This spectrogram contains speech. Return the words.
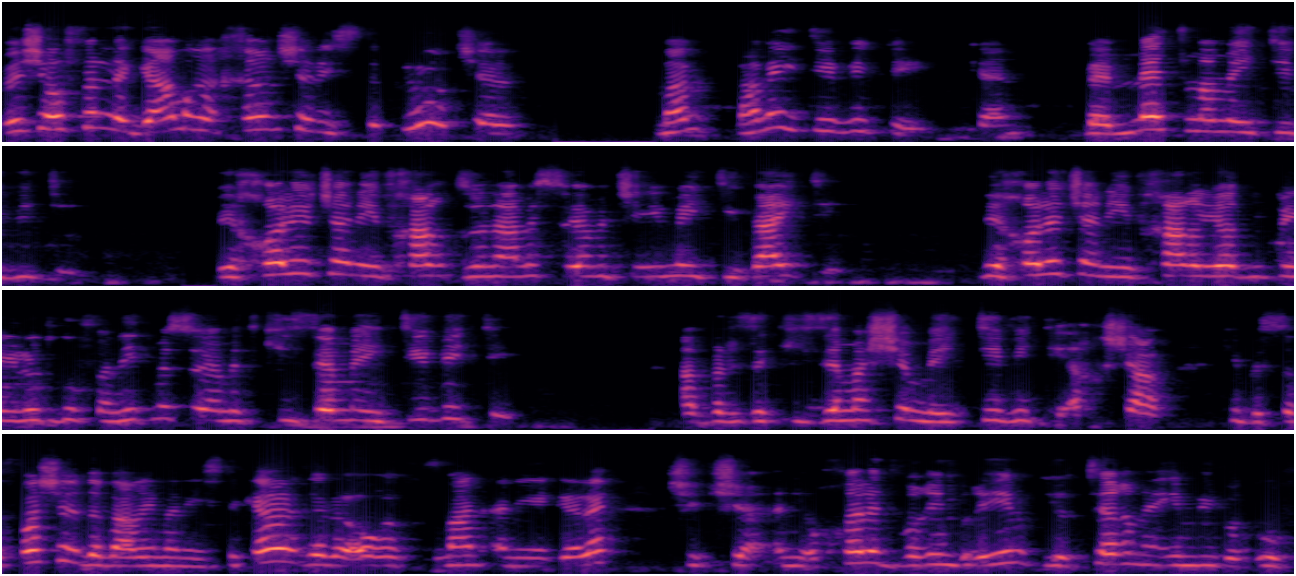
ויש אופן לגמרי אחר של הסתכלות של מה, מה מיטיב איתי, כן? באמת מה מיטיב איתי. ויכול להיות שאני אבחר תזונה מסוימת שהיא מיטיבה איתי, ויכול להיות שאני אבחר להיות בפעילות גופנית מסוימת כי זה מיטיב איתי, אבל זה כי זה מה שמיטיב איתי עכשיו. כי בסופו של דבר, אם אני אסתכל על זה לאורך זמן, אני אגלה שכשאני אוכלת דברים בריאים, יותר נעים לי בגוף.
